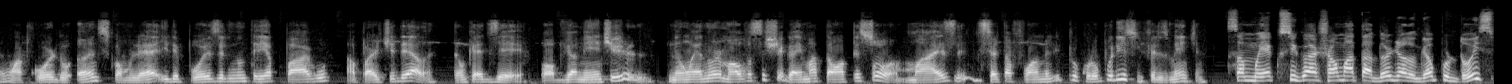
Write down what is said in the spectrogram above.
um acordo antes com a mulher e depois ele não teria pago a parte dela. Então, quer dizer, obviamente, não é normal você chegar e matar uma pessoa, mas, de certa forma, ele procurou por isso, infelizmente. né? Essa mulher conseguiu achar um matador de aluguel por dois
